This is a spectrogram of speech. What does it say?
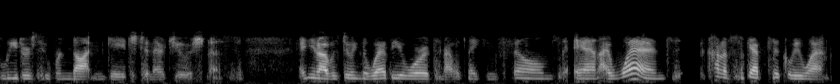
leaders who were not engaged in their Jewishness and you know I was doing the Webby Awards and I was making films and I went kind of skeptically went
